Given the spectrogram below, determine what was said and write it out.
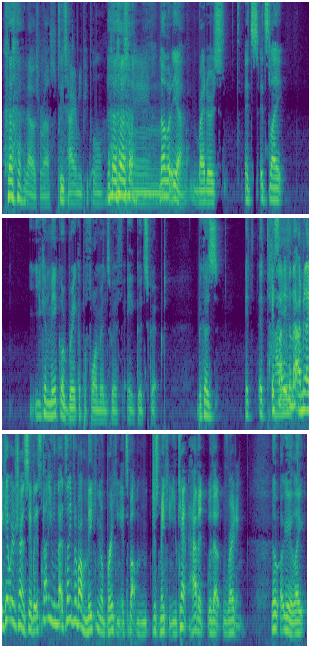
that was rough. Please hire me, people. No, but yeah, writers. It's it's like you can make or break a performance with a good script because it it It's not even that. I mean, I get what you're trying to say, but it's not even that. It's not even about making or breaking. It's about m- just making. You can't have it without writing. No, okay, like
